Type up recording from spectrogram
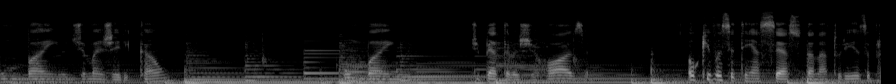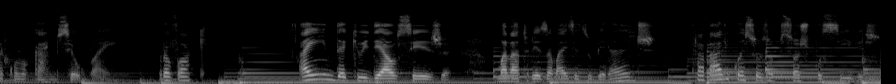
um banho de manjericão, um banho de pétalas de rosa? Ao que você tem acesso da natureza para colocar no seu banho? Provoque. Ainda que o ideal seja uma natureza mais exuberante, trabalhe com as suas opções possíveis.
